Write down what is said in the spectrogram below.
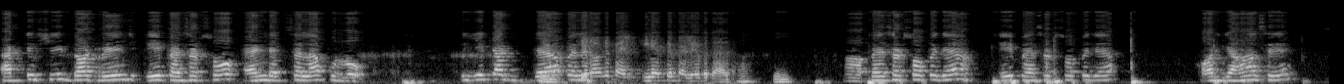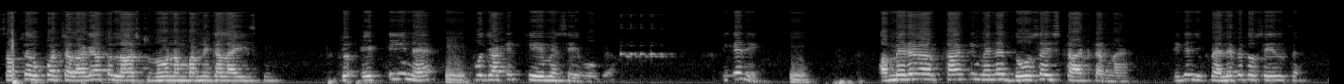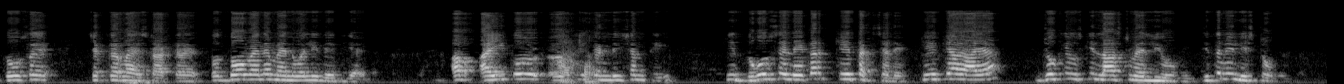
active sheet dot range a पैंसठ सौ एंड एक्सएल अप रो तो ये क्या गया हम्म। पहले? पहले ये पहले बताया था। हम्म। हाँ पैंसठ सौ पे गया ए पैंसठ सौ पे गया। और यहाँ से सबसे ऊपर चला गया तो लास्ट रो नंबर निकल आई इसकी। जो 18 है हम्म। वो जाके के में सेव हो गया। ठीक है जी। अब मेरा था कि मैंने दो से स्टार्ट करना है। ठीक है जी? पहले पे तो सेल्स है। दो से चेक करना स्टार्ट करें। तो दो मैंने मैनुअली दे दिया इधर। अब आई को की अच्छा। कंडीशन थी कि दो से लेकर के तक चले। के क्या आया? जो कि उसकी लास्ट वैल्यू होगी। जितनी लिस्ट होगी।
